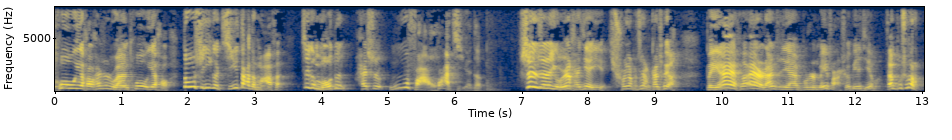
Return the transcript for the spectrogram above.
脱欧也好，还是软脱欧也好，都是一个极大的麻烦。这个矛盾还是无法化解的。甚至有人还建议说，要不这样，干脆啊。北爱和爱尔兰之间不是没法设边界吗？咱不设了，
